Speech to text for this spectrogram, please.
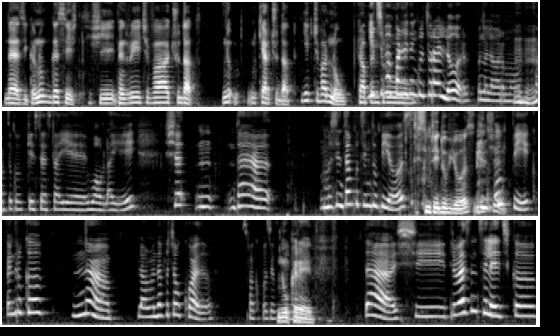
De-aia zic că nu găsești și pentru ei e ceva ciudat. Nu, nu chiar ciudat. E ceva nou. Ca E pentru... ceva parte din cultura lor, până la urmă, Mhm. faptul că chestia asta e wow la ei. Și m, de-aia mă simțeam puțin dubios, Te simți dubios? De un ce? pic, pentru că, na, la un moment dat făceau coadă să facă poze cu Nu tine. cred. Da, și trebuia să înțelegi că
